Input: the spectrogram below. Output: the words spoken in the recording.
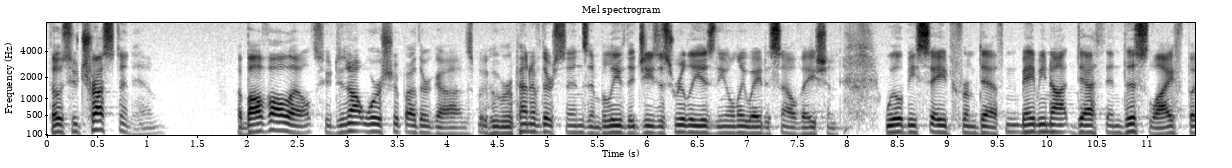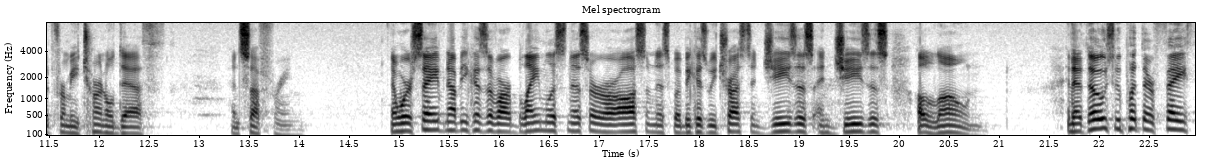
Those who trust in him above all else, who do not worship other gods, but who repent of their sins and believe that Jesus really is the only way to salvation, will be saved from death. Maybe not death in this life, but from eternal death and suffering. And we're saved not because of our blamelessness or our awesomeness, but because we trust in Jesus and Jesus alone. And that those who put their faith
